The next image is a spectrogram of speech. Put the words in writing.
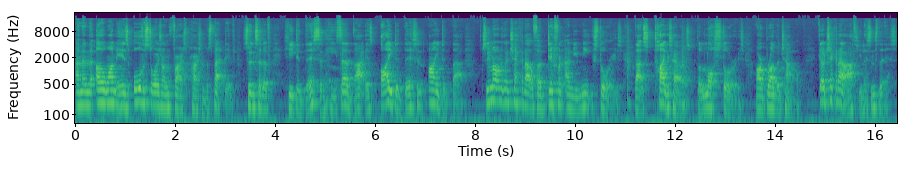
And then the other one is all the stories are in first person perspective. So instead of he did this and he said that, is I did this and I did that. So you might want to go check it out for different and unique stories. That's Tiger Tales, The Lost Stories, our brother channel. Go check it out after you listen to this.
